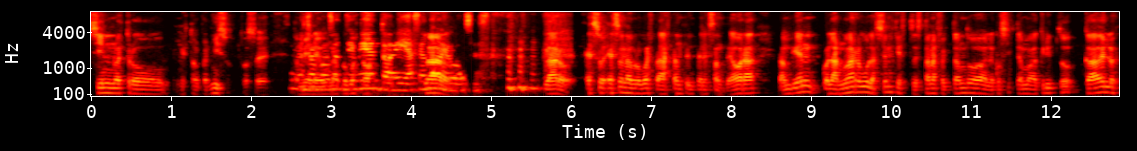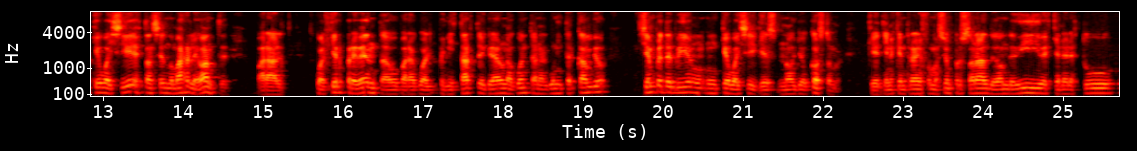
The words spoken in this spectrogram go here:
sin nuestro, nuestro permiso. Entonces, también es una propuesta, ahí, haciendo negocios. claro, eso, es una propuesta bastante interesante. Ahora, también con las nuevas regulaciones que se están afectando al ecosistema de cripto, cada vez los KYC están siendo más relevantes para cualquier preventa o para cual, y crear una cuenta en algún intercambio siempre te piden un, KYC, que es Know Your Customer, que tienes que entrar información personal de dónde vives, quién eres tú,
